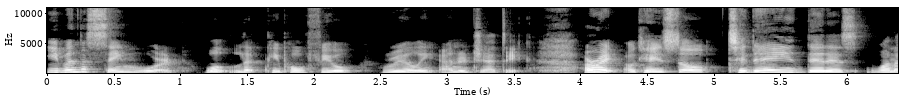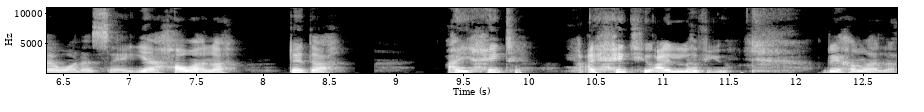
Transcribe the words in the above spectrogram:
even the same word, will let people feel really energetic. Alright, okay, so today that is what I wanna say. Yeah, 好晚了，对的，I hate I hate you, I love you。对，很晚了，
